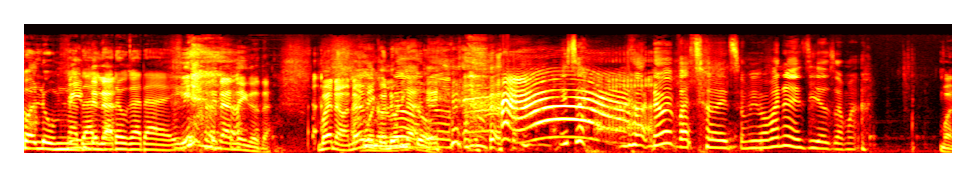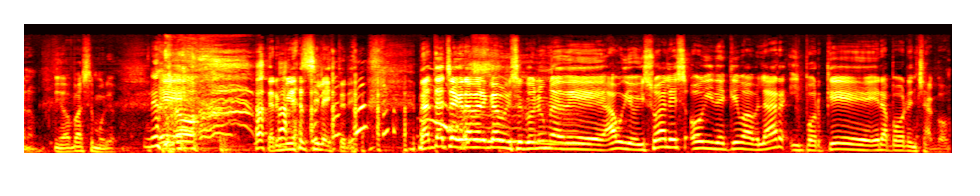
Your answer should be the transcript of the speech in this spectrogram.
Columna Fin de Álvaro Garay. Fin de la anécdota. Bueno, no es mi Bueno, columna. Eh. Eso- no, no me pasó eso. Mi mamá no decía eso más. Bueno, mi papá se murió. No. Eh, termina así la historia. Natacha Graver Cabo y su columna de audiovisuales. Hoy de qué va a hablar y por qué era pobre en Chaco.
